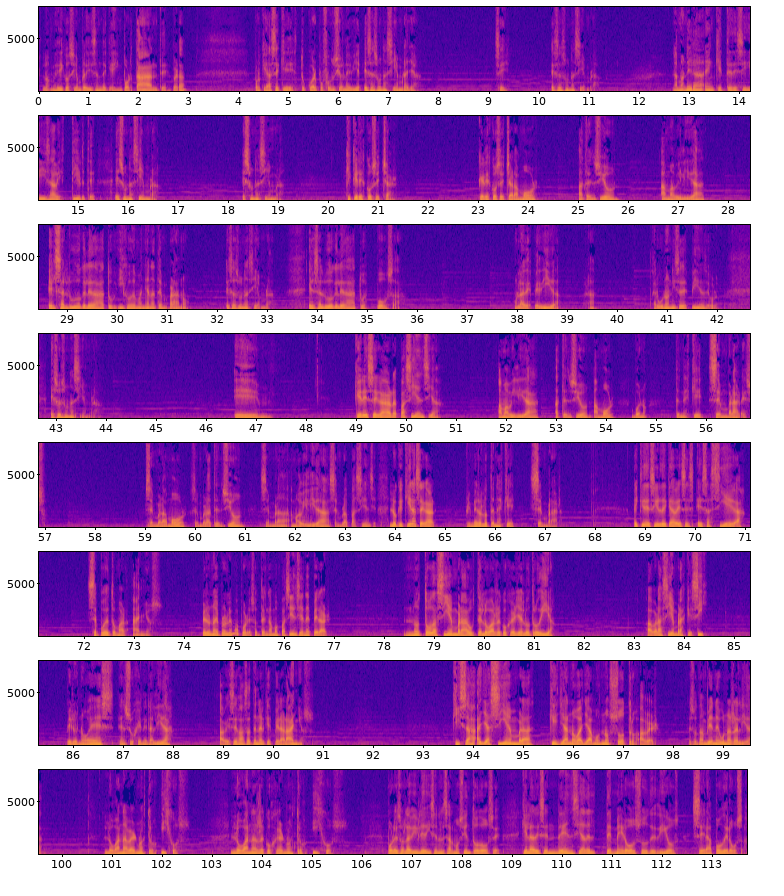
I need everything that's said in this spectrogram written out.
Los médicos siempre dicen de que es importante, ¿verdad? porque hace que tu cuerpo funcione bien. Esa es una siembra ya. Sí, esa es una siembra. La manera en que te decidís a vestirte es una siembra. Es una siembra. ¿Qué querés cosechar? ¿Querés cosechar amor, atención, amabilidad? El saludo que le das a tus hijos de mañana temprano. Esa es una siembra. El saludo que le das a tu esposa. O la despedida. ¿verdad? Algunos ni se despiden, seguro. Eso es una siembra. Eh, ¿Querés cegar paciencia, amabilidad, atención, amor? Bueno, tenés que sembrar eso. Sembrar amor, sembrar atención, sembrar amabilidad, sembrar paciencia. Lo que quieras cegar, primero lo tenés que sembrar. Hay que decir de que a veces esa ciega se puede tomar años. Pero no hay problema por eso, tengamos paciencia en esperar. No toda siembra usted lo va a recoger ya el otro día. Habrá siembras que sí, pero no es en su generalidad. A veces vas a tener que esperar años. Quizás haya siembras que ya no vayamos nosotros a ver. Eso también es una realidad lo van a ver nuestros hijos, lo van a recoger nuestros hijos. Por eso la Biblia dice en el Salmo 112 que la descendencia del temeroso de Dios será poderosa.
